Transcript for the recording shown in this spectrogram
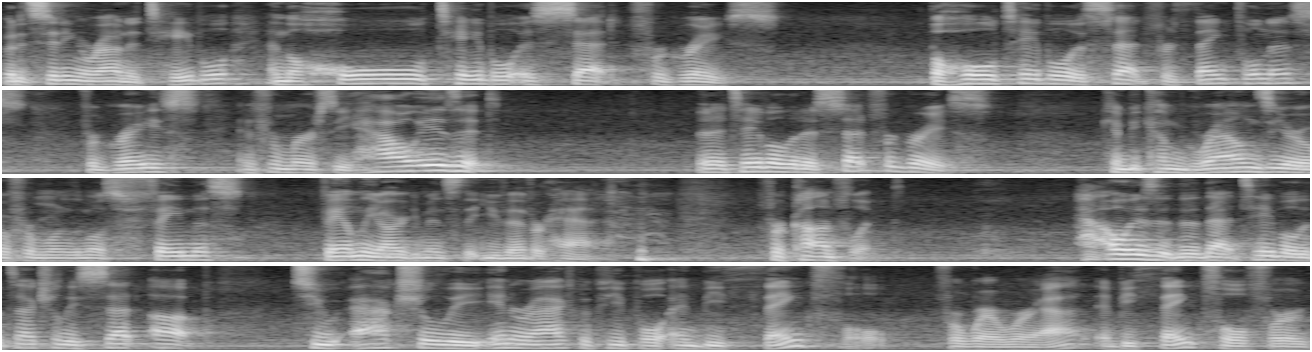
but it's sitting around a table, and the whole table is set for grace. The whole table is set for thankfulness, for grace, and for mercy. How is it that a table that is set for grace can become ground zero for one of the most famous family arguments that you've ever had for conflict? How is it that that table that's actually set up to actually interact with people and be thankful for where we're at and be thankful for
